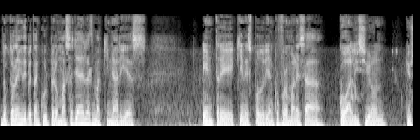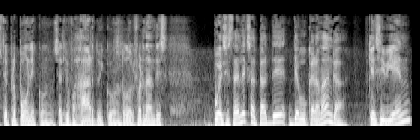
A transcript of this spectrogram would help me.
Doctora Ingrid Betancourt, pero más allá de las maquinarias, entre quienes podrían conformar esa coalición que usted propone con Sergio Fajardo y con Rodolfo Hernández, pues está el exalcalde de Bucaramanga, que si bien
